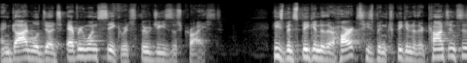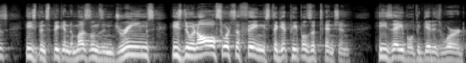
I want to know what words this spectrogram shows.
and God will judge everyone's secrets through Jesus Christ. He's been speaking to their hearts, He's been speaking to their consciences, He's been speaking to Muslims in dreams, He's doing all sorts of things to get people's attention. He's able to get His word,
